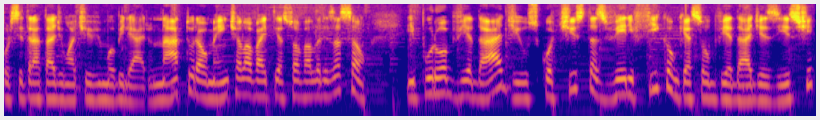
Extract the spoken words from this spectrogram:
por se tratar de um ativo imobiliário. Naturalmente ela vai ter a sua valorização. E por obviedade, os cotistas verificam que essa obviedade existe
